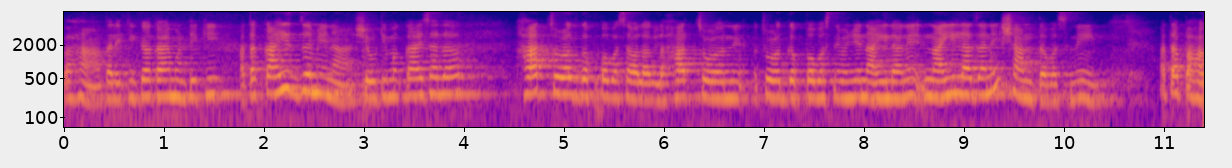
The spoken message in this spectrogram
पहा आता लेखिका काय म्हणते की आता काहीच जमेना. शेवटी मग काय झालं? हात चोळत गप्प बसावं लागलं. हात चोळणे चोळत गप्प बसणे म्हणजे नाईलाने नाईलाजाने शांत बसणे. आता पहा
